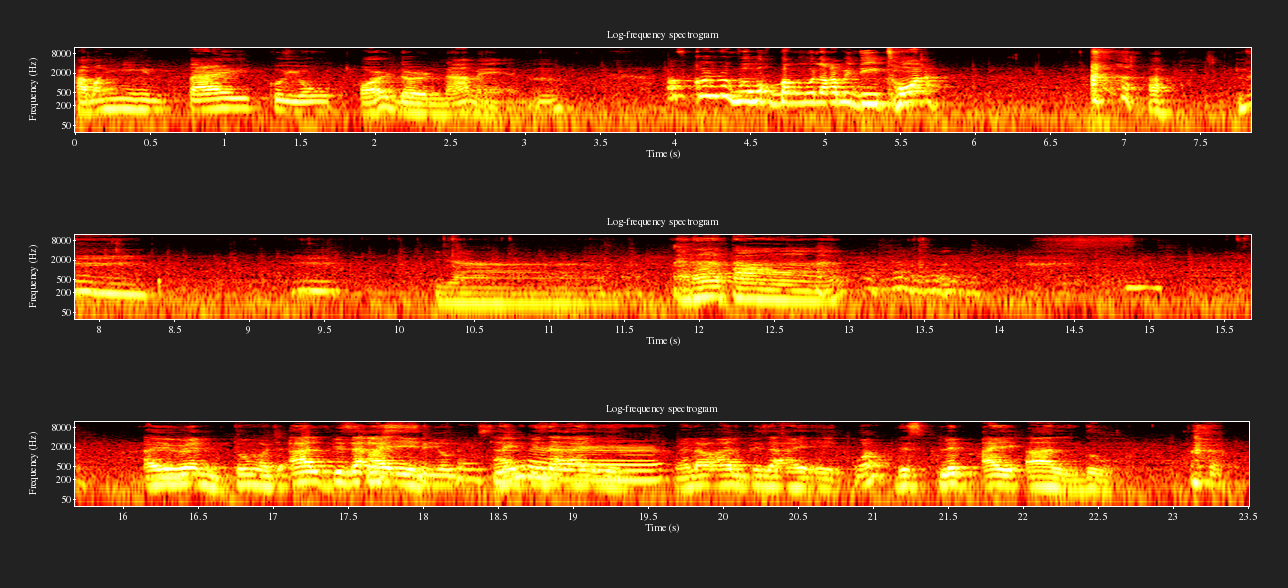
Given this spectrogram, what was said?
habang hinihintay ko yung order namin, of course, magmumukbang muna kami dito. ah! Yan. Tarata. I win too much. All pizza I eat. All pizza I eat. Hello, all pizza I eat. What? This flip I all do.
